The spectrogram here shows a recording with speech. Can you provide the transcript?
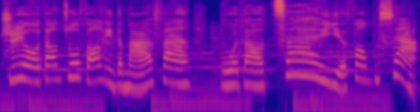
只有当作坊里的麻烦多到再也放不下，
